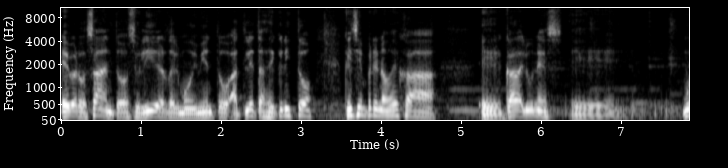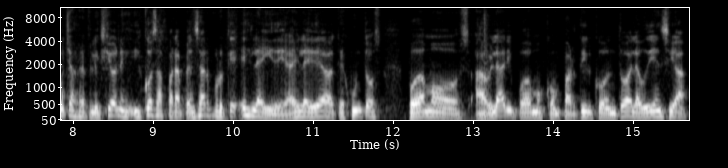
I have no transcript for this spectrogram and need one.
Ever Santos, líder del movimiento Atletas de Cristo, que siempre nos deja eh, cada lunes eh, muchas reflexiones y cosas para pensar porque es la idea, es la idea que juntos podamos hablar y podamos compartir con toda la audiencia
